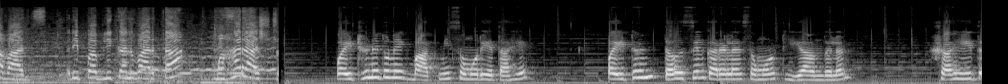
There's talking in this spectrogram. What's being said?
आवाज. रिपब्लिकन वार्ता महाराष्ट्र. पैठणीतून एक बातमी समोर येत आहे. पैठण तहसील कार्यालयासमोर ठिय्या आंदोलन. शहीद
